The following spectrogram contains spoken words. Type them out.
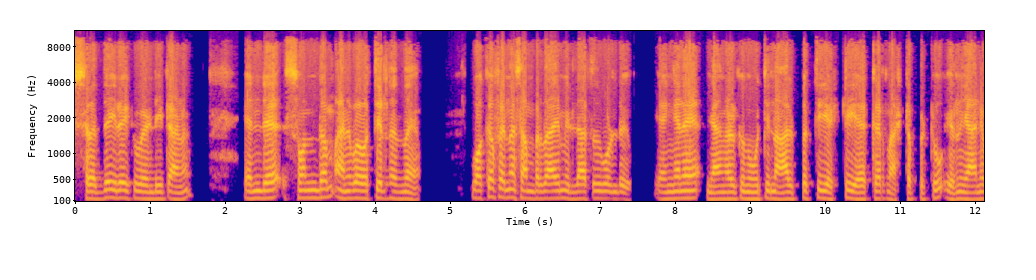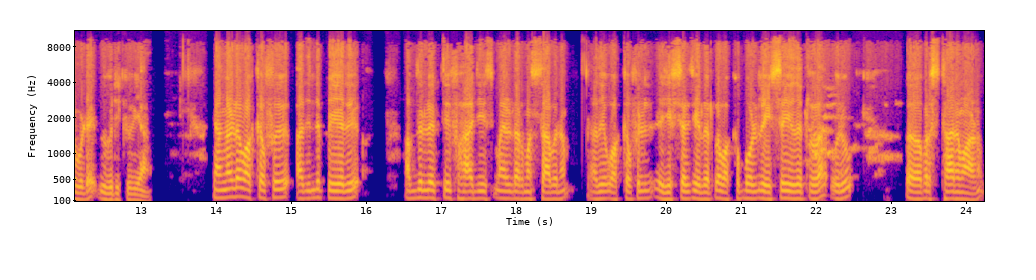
ശ്രദ്ധയിലേക്ക് വേണ്ടിയിട്ടാണ് എന്റെ സ്വന്തം അനുഭവത്തിൽ നിന്ന് വഖഫ് എന്ന സമ്പ്രദായം ഇല്ലാത്തത് കൊണ്ട് എങ്ങനെ ഞങ്ങൾക്ക് നൂറ്റി നാൽപ്പത്തി എട്ട് ഏക്കർ നഷ്ടപ്പെട്ടു എന്ന് ഞാനിവിടെ വിവരിക്കുകയാണ്. ഞങ്ങളുടെ വക്കഫ് അതിന്റെ പേര് അബ്ദുൽ ലത്തീഫ് ഹാജി ഇസ്മായിൽ ധർമ്മസ്ഥാപനം. അത് വക്കഫിൽ രജിസ്റ്റർ ചെയ്തിട്ടുള്ള വക്കഫ് ബോർഡിൽ രജിസ്റ്റർ ചെയ്തിട്ടുള്ള ഒരു പ്രസ്ഥാനമാണ്.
